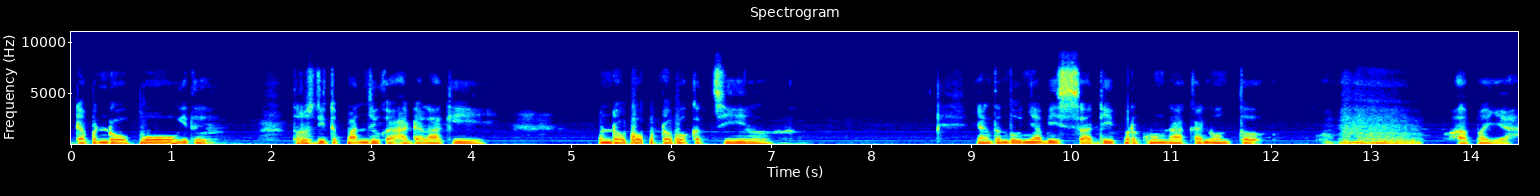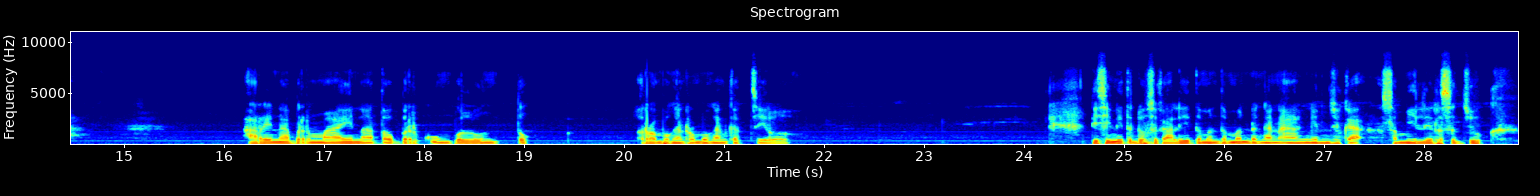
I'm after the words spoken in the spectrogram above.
ada pendopo gitu. Terus di depan juga ada lagi pendopo-pendopo kecil yang tentunya bisa dipergunakan untuk apa ya arena bermain atau berkumpul untuk rombongan-rombongan kecil. Di sini teduh sekali teman-teman dengan angin juga semilir sejuk.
